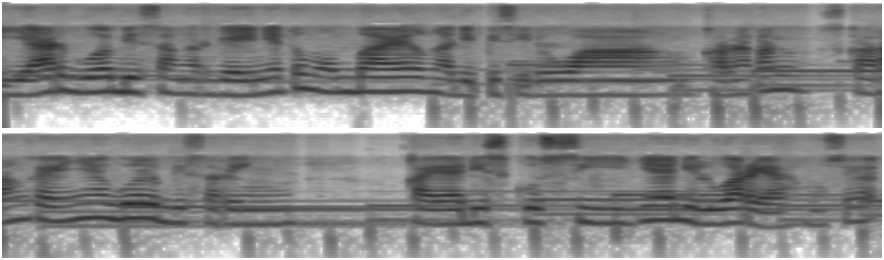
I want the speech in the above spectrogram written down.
biar gue bisa ngerjainnya tuh mobile nggak di PC doang. Karena kan sekarang kayaknya gue lebih sering kayak diskusinya di luar ya. Maksudnya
